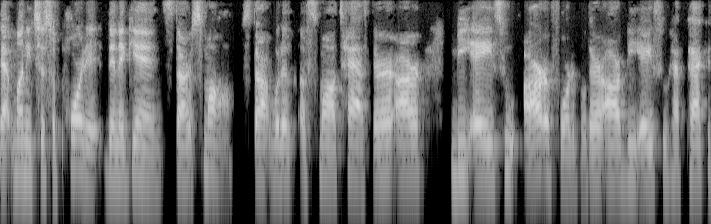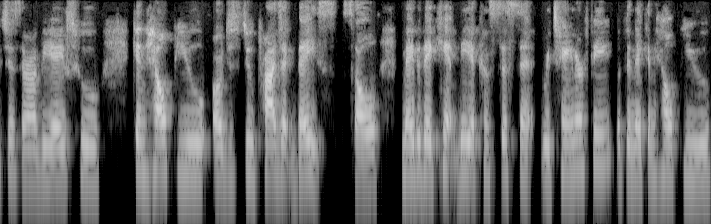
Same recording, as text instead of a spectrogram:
that money to support it, then again, start small. Start with a, a, small task. There are VAs who are affordable. There are VAs who have packages. There are VAs who can help you or just do project based. So maybe they can't be a consistent retainer fee, but then they can help you,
